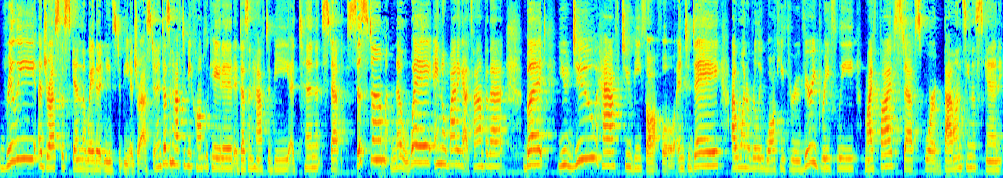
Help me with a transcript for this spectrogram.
really address the skin the way that it needs to be addressed. And it doesn't have to be complicated. It doesn't have to be a 10 step system. No way. Ain't nobody got time for that. But you do have to be thoughtful. And today I want to really walk you through very briefly my five steps for balancing the skin.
